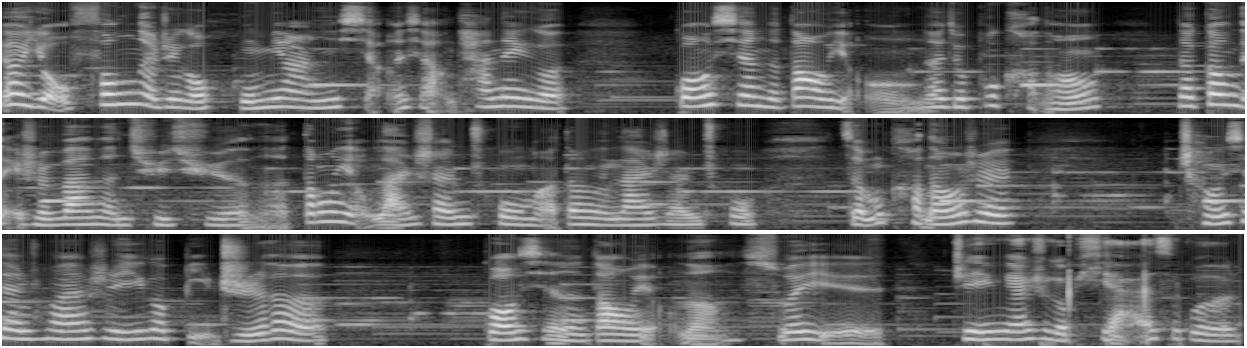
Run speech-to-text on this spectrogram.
要有风的这个湖面，你想一想，它那个光线的倒影，那就不可能，那更得是弯弯曲曲的。灯影阑珊处嘛，灯影阑珊处，怎么可能是？呈现出来是一个笔直的光线的倒影呢，所以这应该是个 P.S 过的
